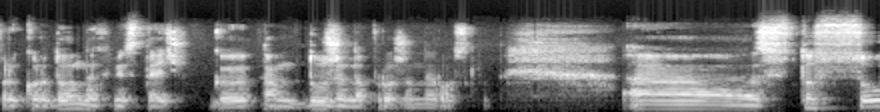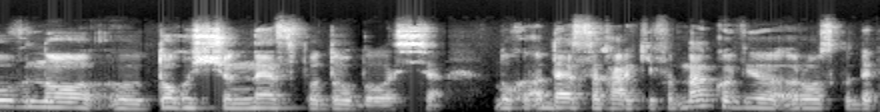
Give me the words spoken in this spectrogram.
прикордонних містечок, е, там дуже напружений розклад. Е, Стосовно е, того, що не сподобалося, ну, Одеса, Харків однакові розклади.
